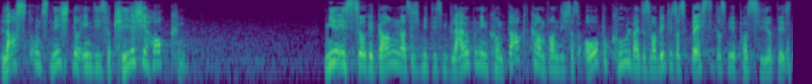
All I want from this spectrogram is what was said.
lasst uns nicht nur in dieser Kirche hocken. Mir ist so gegangen, als ich mit diesem Glauben in Kontakt kam, fand ich das obercool, weil das war wirklich das Beste, das mir passiert ist.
